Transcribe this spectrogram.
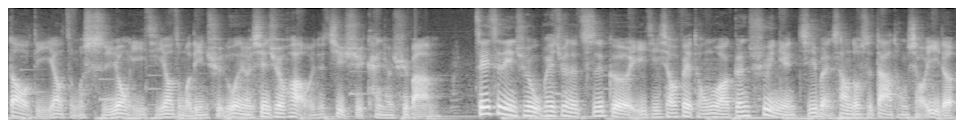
到底要怎么使用，以及要怎么领取。如果你有兴趣的话，我就继续看下去吧。这一次领取五倍券的资格以及消费通路啊，跟去年基本上都是大同小异的。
